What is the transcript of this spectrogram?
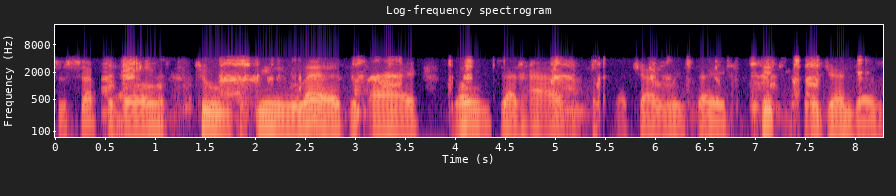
susceptible to being led by those that have, what shall we say, hidden agendas.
